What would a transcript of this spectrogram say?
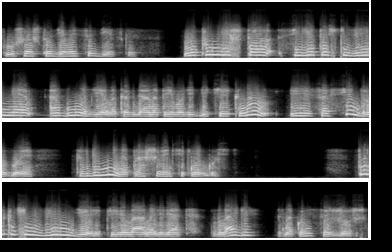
слушая, что делается в детской. Мы поняли, что с ее точки зрения одно дело, когда она приводит детей к нам, и совсем другое, когда мы напрашиваемся к ней в гости. Только через две недели привела она львят в лагерь знакомиться с Жоржем.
